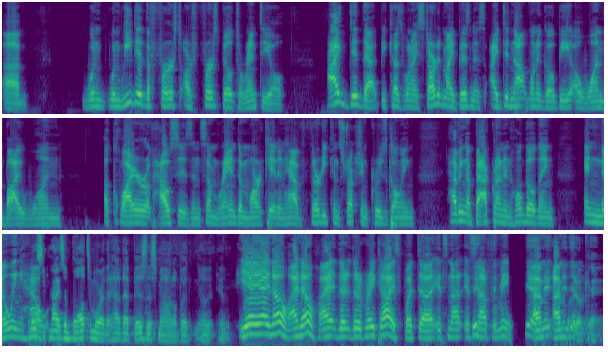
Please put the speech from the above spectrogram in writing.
Um, when when we did the first our first build to rent deal, I did that because when I started my business, I did not want to go be a one by one acquirer of houses in some random market and have 30 construction crews going. Having a background in home building and knowing how There's some guys in Baltimore that have that business model, but you know, yeah, yeah, I know, I know, I they're they're great guys, but uh, it's not it's They- not for me. Yeah, I'm- they, I'm- they did okay.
